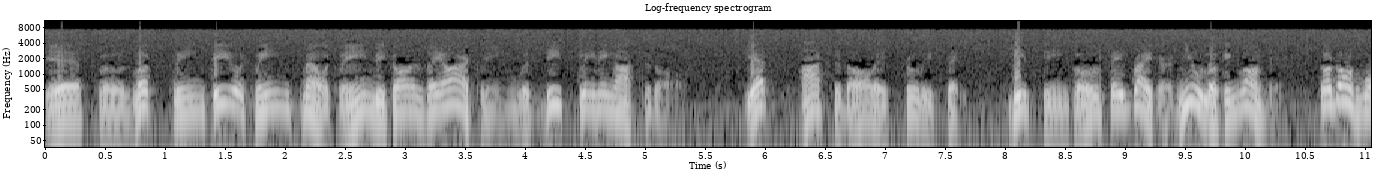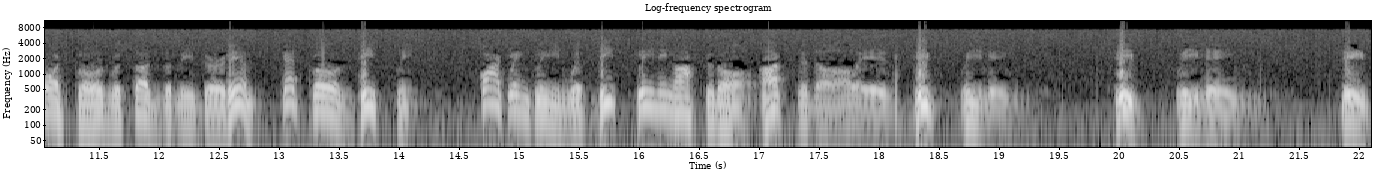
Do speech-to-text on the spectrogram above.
Yes, clothes look clean, feel clean, smell clean because they are clean with deep cleaning Oxydol. Yet, Oxydol is truly safe. Deep clean clothes stay brighter, new looking longer. So don't wash clothes with suds that leave dirt in. Get clothes deep clean. Sparkling clean with deep cleaning Oxydol. Oxydol is deep cleaning. Deep cleaning. Deep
